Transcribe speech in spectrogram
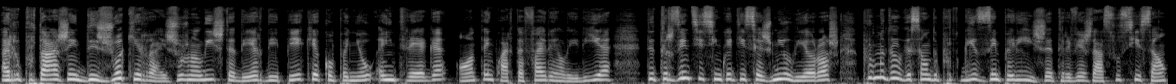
A reportagem de Joaquim Reis, jornalista da RDP, que acompanhou a entrega, ontem, quarta-feira, em Leiria, de 356 mil euros por uma delegação de portugueses em Paris, através da Associação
